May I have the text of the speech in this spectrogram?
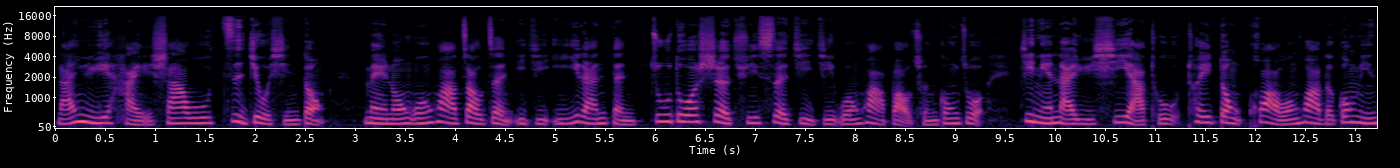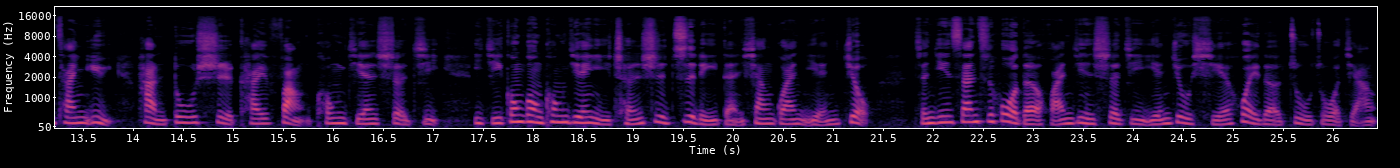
蓝屿海沙屋自救行动。美浓文化造镇以及宜兰等诸多社区设计及文化保存工作，近年来于西雅图推动跨文化的公民参与和都市开放空间设计，以及公共空间与城市治理等相关研究，曾经三次获得环境设计研究协会的著作奖。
